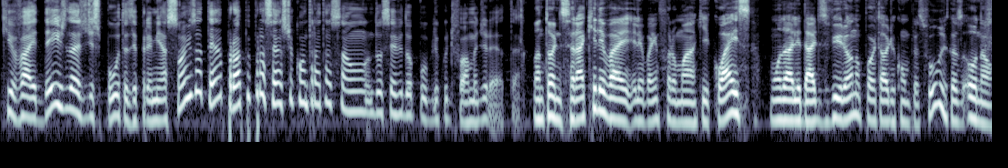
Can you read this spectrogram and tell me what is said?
que vai desde as disputas e premiações até o próprio processo de contratação do servidor público de forma direta. Antônio, será que ele vai, ele vai informar aqui quais modalidades virão no portal de compras públicas ou não?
